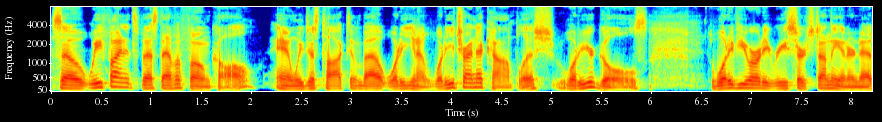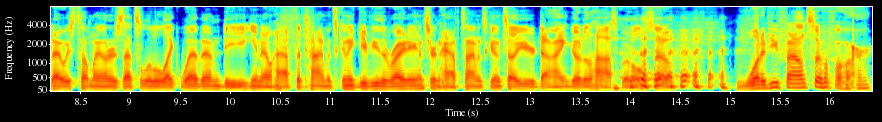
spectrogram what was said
So we find it's best to have a phone call and we just talk to them about what are, you know, what are you trying to accomplish? What are your goals? What have you already researched on the internet? I always tell my owners that's a little like WebMD. You know, half the time it's going to give you the right answer, and half the time it's going to tell you you're dying, go to the hospital. So, what have you found so far?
